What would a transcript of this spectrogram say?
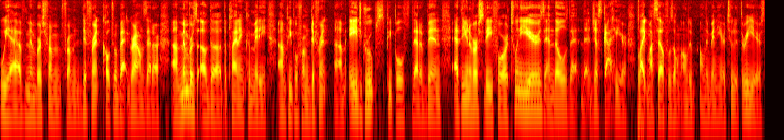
We have members from, from different cultural backgrounds that are uh, members of the, the planning committee, um, people from different um, age groups, people that have been at the university for 20 years, and those that, that just got here, like myself, who's only, only been here two to three years.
